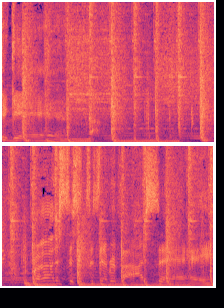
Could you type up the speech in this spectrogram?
back again. Brothers, sisters, everybody sing.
